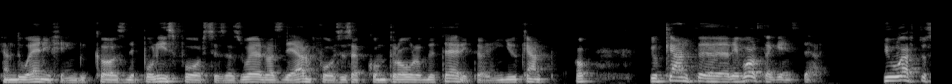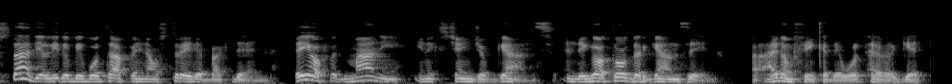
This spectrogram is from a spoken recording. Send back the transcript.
can do anything because the police forces as well as the armed forces have control of the territory and you can't you can't uh, revolt against that you have to study a little bit what happened in australia back then they offered money in exchange of guns and they got all their guns in I don't think they will ever get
